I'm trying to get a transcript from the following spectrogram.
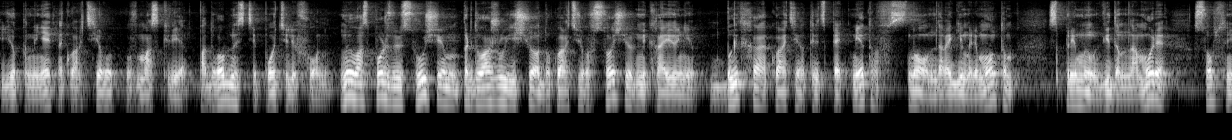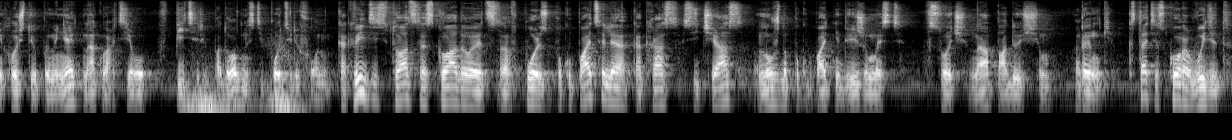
ее поменять на квартиру в Москве. Подробности по телефону. Ну и воспользуюсь случаем, предложу еще одну квартиру в Сочи в микрорайоне Бытха. Квартира 35 метров с новым дорогим ремонтом, с прямым видом на море. Собственник хочет ее поменять на квартиру в Питере. Подробности по телефону. Как видите, ситуация складывается в пользу покупателя. Как раз сейчас нужно покупать недвижимость в Сочи на падающем рынке. Кстати, скоро выйдет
